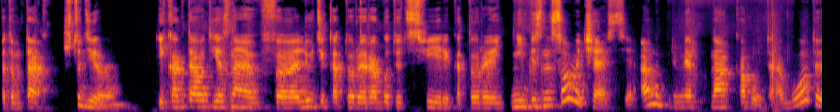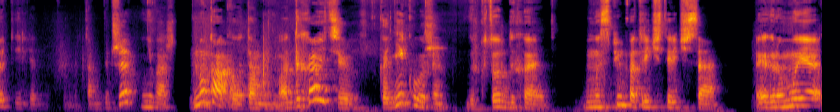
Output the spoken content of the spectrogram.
потом так, что делаем? И когда вот я знаю люди, которые работают в сфере, которые не бизнесовой части, а, например, на кого-то работают или например, там бюджет, неважно. Ну как вы там отдыхаете, каникулы же? Говорю, кто отдыхает? Мы спим по 3-4 часа. Я говорю, мы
